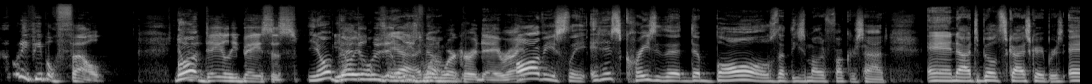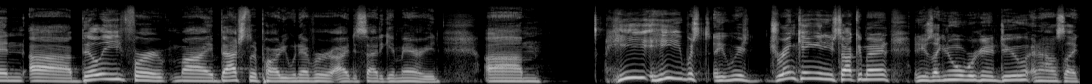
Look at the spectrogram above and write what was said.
how many people fell know on a daily basis? You know what, You Billy- to lose at yeah, least one worker a day, right? Obviously, it is crazy the the balls that these motherfuckers had, and uh, to build skyscrapers. And uh, Billy, for my bachelor party, whenever I decide to get married, um, he he was he was drinking and he was talking about it, and he was like, you know what we're gonna do? And I was like,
